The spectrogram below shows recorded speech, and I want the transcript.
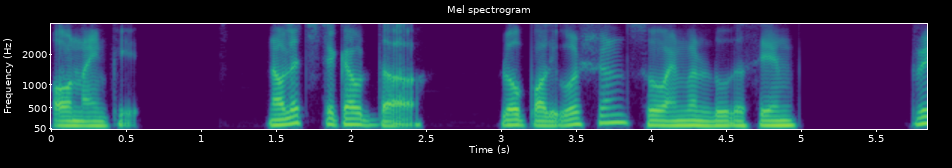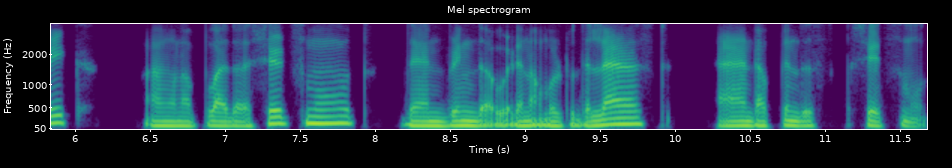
are 9k. Now let's check out the low poly version. So I'm going to do the same trick. I'm going to apply the shade smooth, then bring the weighted normal to the last and up in this shade smooth.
